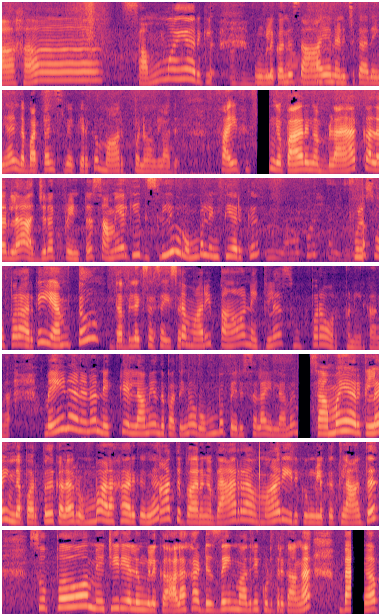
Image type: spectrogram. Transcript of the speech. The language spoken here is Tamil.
ஆஹா செம்மையா இருக்கு. உங்களுக்கு வந்து சாய நினைச்சுக்காதீங்க. இந்த பட்டன்ஸ் வைக்கிறதுக்கு மார்க் பண்ணுவாங்களா அது. ஃபைவ் ஃபிஃப்டி இங்க பாருங்க Black கலர்ல அஜ்ரக் பிரிண்ட் செம்மையா இருக்கு. இது ஸ்லீவ் ரொம்ப லென்த்தியா இருக்கு. நம்ம ஃபுல் ஹேண்ட் ஃபுல்லாக சூப்பராக இருக்குது M to double XL size இந்த மாதிரி பா நெக்கில் சூப்பராக ஒர்க் பண்ணியிருக்காங்க. மெயின் என்னென்னா நெக் எல்லாமே வந்து பார்த்தீங்கன்னா ரொம்ப பெருசெல்லாம் இல்லாமல் செமையா இருக்குல்ல? இந்த பர்பிள் கலர் ரொம்ப அழகா இருக்குங்க. கிளாத்து பாருங்க வேற மாதிரி இருக்கு உங்களுக்கு கிளாத்து சூப்பர் மெட்டீரியல் உங்களுக்கு அழகா டிசைன் மாதிரி கொடுத்துருக்காங்க.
